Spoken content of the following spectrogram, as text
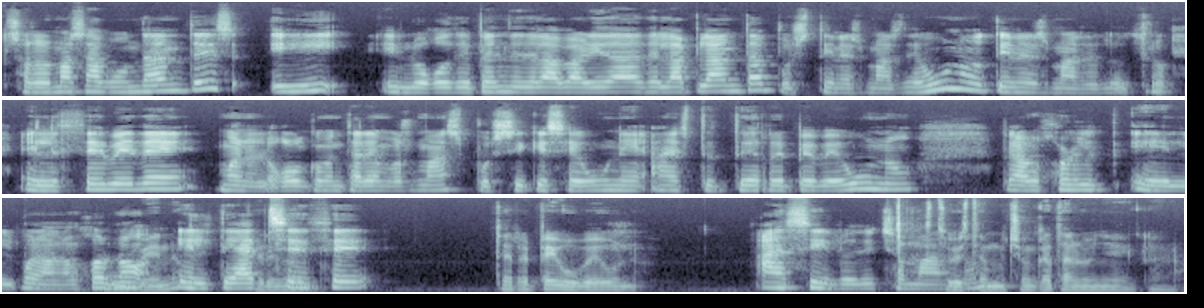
Son los más abundantes y, luego depende de la variedad de la planta, pues tienes más de uno o tienes más del otro. El CBD, bueno, luego lo comentaremos más, pues sí que se une a este TRPV1, pero a lo mejor el, bueno, a lo mejor no, el THC. TRPV1. Ah, sí, lo he dicho mal. Estuviste mucho en Cataluña, claro.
